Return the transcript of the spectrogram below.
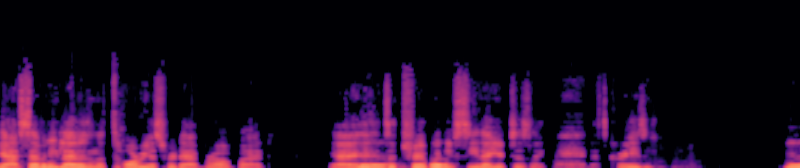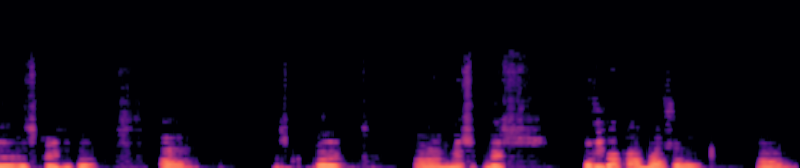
yeah, 7 Eleven is notorious for that, bro. But yeah, it- it's a Yeah, trip when you see that. You're just like, man, that's crazy. Yeah, it's crazy, but um, but um, let me see, let's. So he got caught, bro. So um,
